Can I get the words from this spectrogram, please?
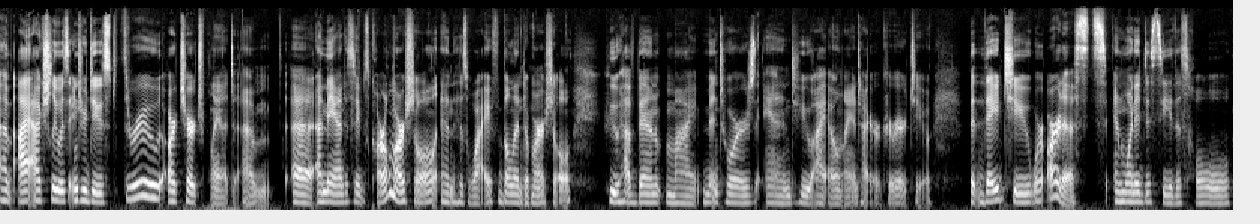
Um, I actually was introduced through our church plant. Um, uh, a man, his name's Carl Marshall, and his wife Belinda Marshall, who have been my mentors and who I owe my entire career to. But they too were artists and wanted to see this whole,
